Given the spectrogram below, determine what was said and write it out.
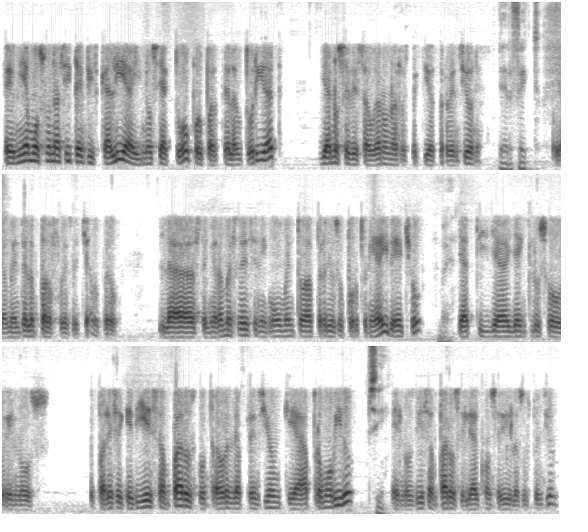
teníamos una cita en fiscalía y no se actuó por parte de la autoridad, ya no se desahogaron las respectivas prevenciones. Perfecto. Obviamente el amparo fue desechado, pero la señora Mercedes en ningún momento ha perdido su oportunidad y de hecho ya, ya, ya incluso en los me parece que 10 amparos contra orden de aprehensión que ha promovido, en los 10 amparos se le ha concedido la suspensión.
